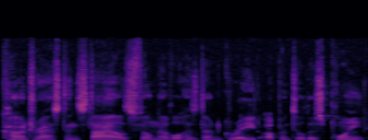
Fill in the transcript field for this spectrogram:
contrast in styles, Phil Neville has done great up until this point.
